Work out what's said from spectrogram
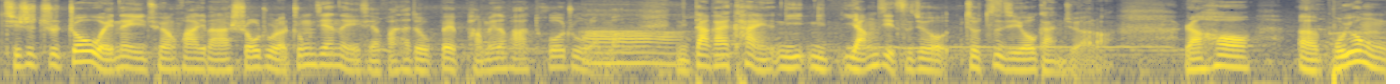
其实是周围那一圈花，你把它收住了，中间的一些花，它就被旁边的花拖住了嘛。你大概看一，你你养几次就就自己有感觉了，然后。呃，不用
